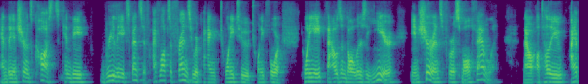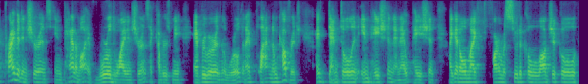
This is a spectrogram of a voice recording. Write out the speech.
and the insurance costs can be really expensive. I have lots of friends who are paying 22, 24, $28,000 a year insurance for a small family. Now, I'll tell you, I have private insurance in Panama. I have worldwide insurance that covers me everywhere in the world, and I have platinum coverage. I have dental and inpatient and outpatient. I get all my pharmaceutical, logical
